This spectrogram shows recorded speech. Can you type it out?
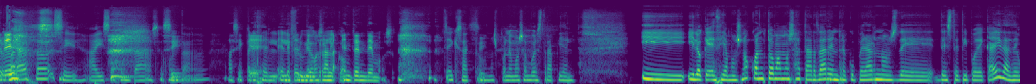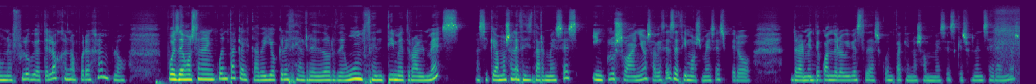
embarazo. Sí, ahí se junta. Se junta Así que el, el entendemos. Exacto, nos ponemos en vuestra piel. Y, lo que decíamos, ¿no? ¿Cuánto vamos a tardar en recuperarnos de, este tipo de caída, de un efluvio telógeno, por ejemplo? Pues debemos tener en cuenta que el cabello crece alrededor de un centímetro al mes, así que vamos a necesitar meses, incluso años, a veces decimos meses, pero realmente cuando lo vives te das cuenta que no son meses, que suelen ser años,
